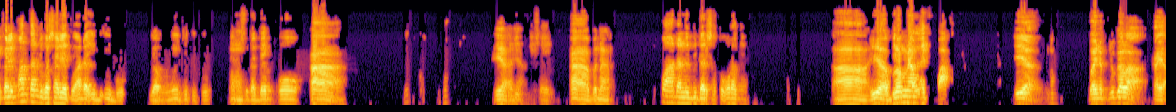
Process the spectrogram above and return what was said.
Kalimantan juga saya lihat tuh ada ibu-ibu yang mijit itu yang Hmm. sudah bengkok. Ah, iya, iya. Saya- Ah, benar. Wah, ada lebih dari satu orang yang Ah, iya, belum yang iya, banyak juga lah kayak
